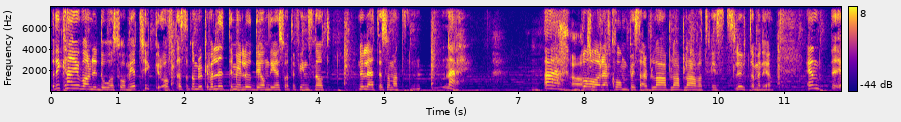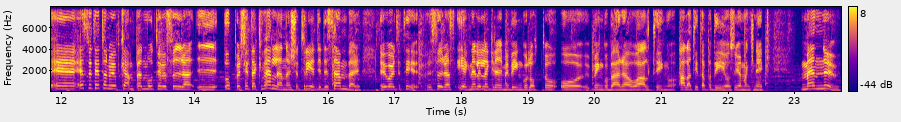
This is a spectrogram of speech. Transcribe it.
Och Det kan ju vara det då och så, men jag tycker oftast att de brukar vara lite mer luddiga om det är så att det finns något. Nu lät det som att, nej. Ah, bara kompisar, bla bla bla, vad trist. Sluta med det. En, eh, SVT tar nu upp kampen mot TV4 i Uppesittarkvällen den 23 december. Det har varit TV4s egna lilla grej med Bingolotto och Bingoberra och allting och alla tittar på det och så gör man knäck. Men nu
